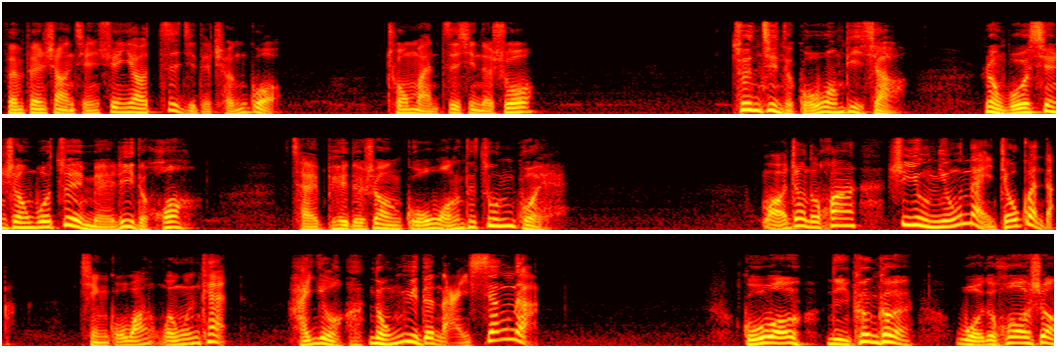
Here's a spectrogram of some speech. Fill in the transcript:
纷纷上前炫耀自己的成果，充满自信地说：“尊敬的国王陛下，让我献上我最美丽的花，才配得上国王的尊贵。我种的花是用牛奶浇灌的，请国王闻闻看，还有浓郁的奶香呢。国王，你看看。”我的花上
